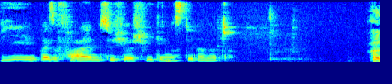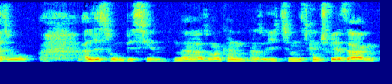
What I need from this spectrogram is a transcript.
Wie, also vor allem psychisch, wie ging es dir damit? Also alles so ein bisschen. Ne? Also man kann, also ich zumindest kann schwer sagen,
